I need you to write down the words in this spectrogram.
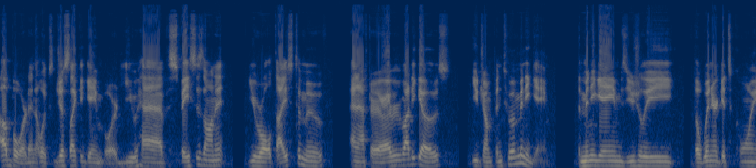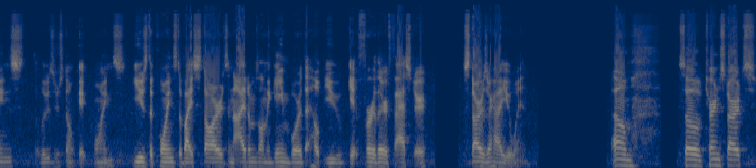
a board, and it looks just like a game board. You have spaces on it. You roll dice to move, and after everybody goes, you jump into a mini game. The mini games usually the winner gets coins. The losers don't get coins. You use the coins to buy stars and items on the game board that help you get further faster. Stars are how you win. Um, so turn starts.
